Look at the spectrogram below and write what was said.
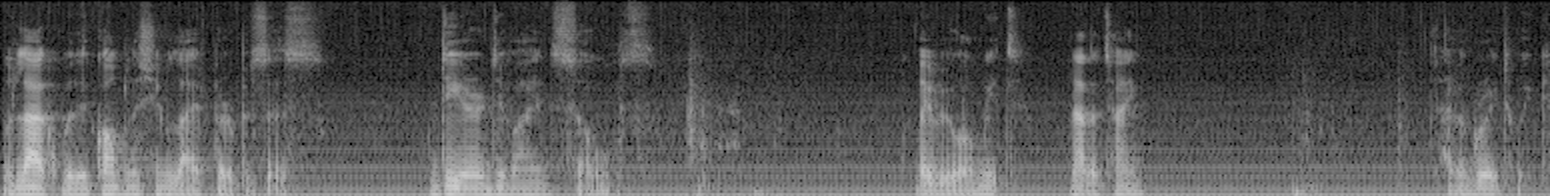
Good luck with accomplishing life purposes, dear divine souls. Maybe we'll meet another time. Have a great week.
